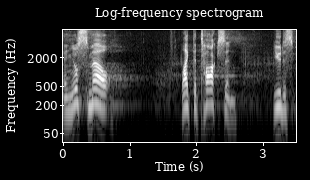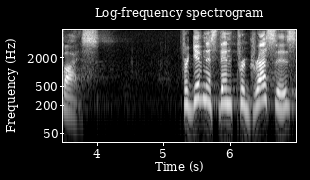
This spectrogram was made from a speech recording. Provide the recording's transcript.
and you'll smell like the toxin you despise. Forgiveness then progresses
